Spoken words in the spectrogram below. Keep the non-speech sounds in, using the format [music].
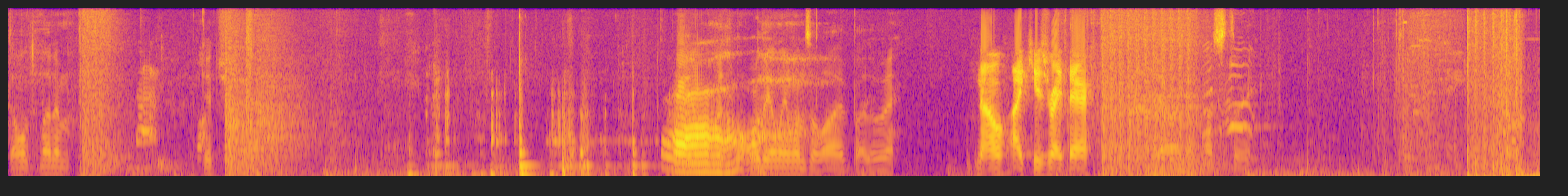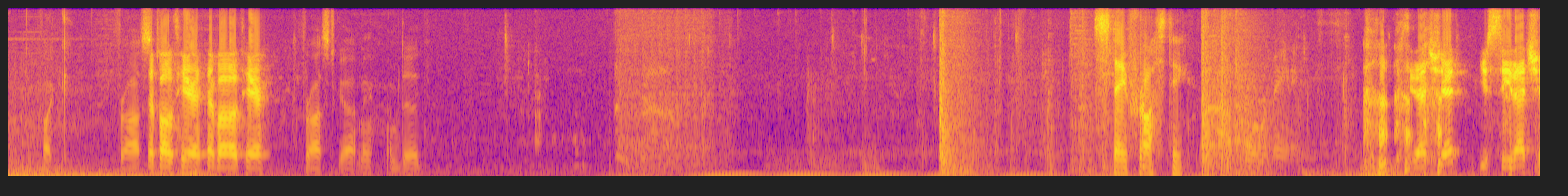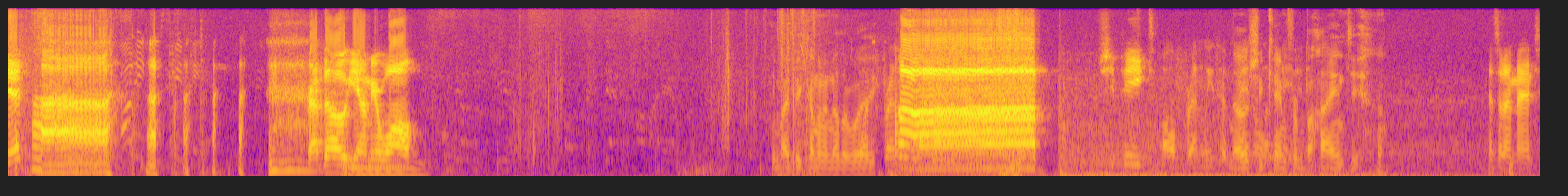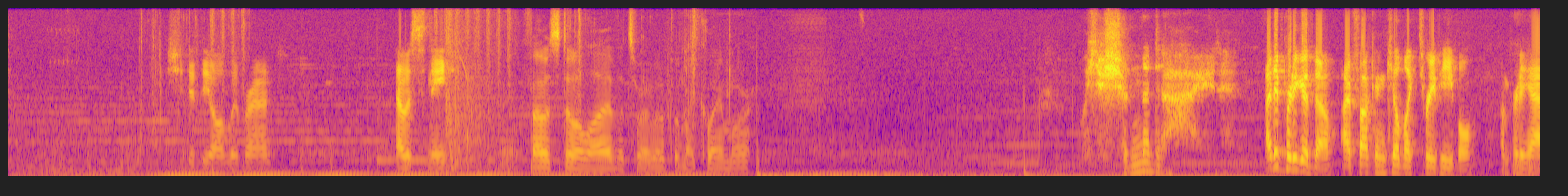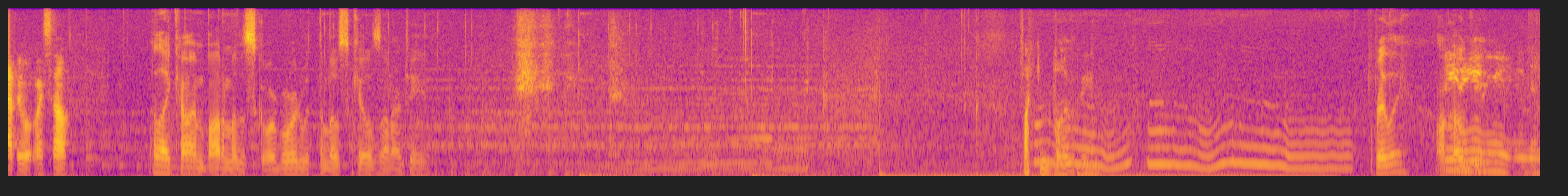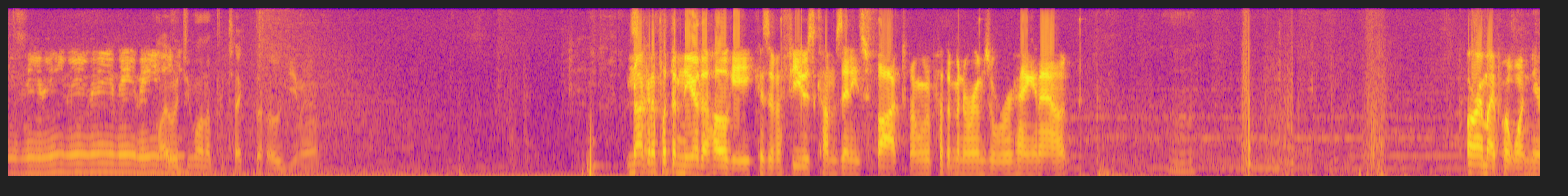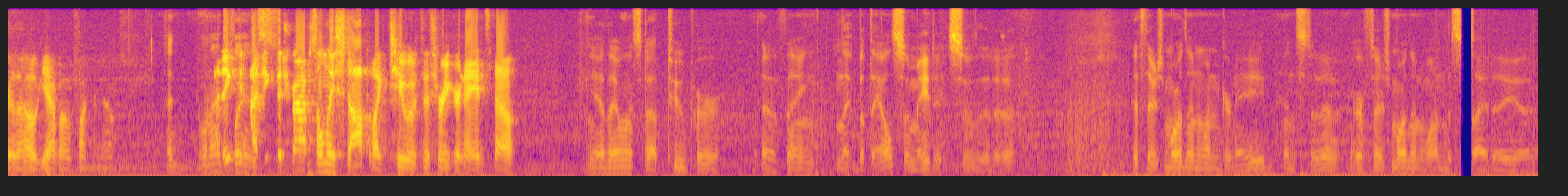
Don't let him get you. Man. We're, we're the only ones alive, by the way. No, IQ's right there. Yeah, I mean, us three. Fuck. Frost. They're both here. They're both here. Frost got me. I'm dead. Stay frosty. Four remaining. See that shit? You see that shit? [laughs] Ah! Grab the hoagie. I'm your wall. He might be coming another way. Ah! She peeked. All friendlies have No, been she came from behind you. [laughs] That's what I meant. She did the old loop around. That was sneak. if I was still alive, that's where I would have put my claymore. Well, you shouldn't have died. I did pretty good though. I fucking killed like three people. I'm pretty mm-hmm. happy with myself. I like how I'm bottom of the scoreboard with the most kills on our team. Fucking blue beam. Really? On Hoagie? Why would you want to protect the Hoagie, man? I'm not gonna put them near the hoagie because if a fuse comes in, he's fucked. But I'm gonna put them in rooms where we're hanging out. Or I might put one near the hoagie. I don't fucking know. I, I, I think I think the traps only stop like two of the three grenades though. Yeah, they only stop two per uh, thing, and they, but they also made it so that uh, if there's more than one grenade instead of, or if there's more than one beside a, uh,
